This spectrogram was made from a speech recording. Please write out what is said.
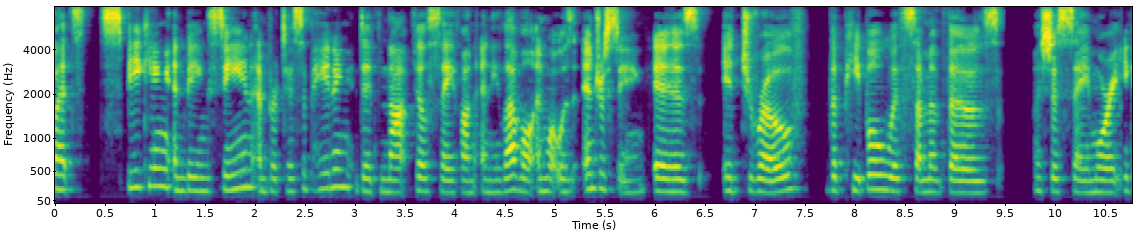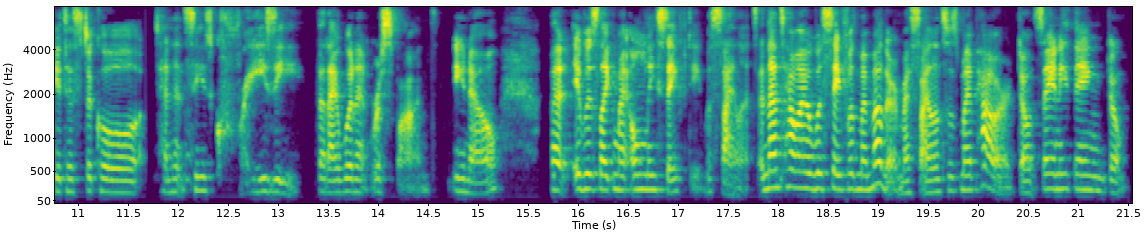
But speaking and being seen and participating did not feel safe on any level. And what was interesting is it drove the people with some of those, let's just say, more egotistical tendencies crazy that I wouldn't respond, you know? But it was like my only safety was silence. And that's how I was safe with my mother. My silence was my power. Don't say anything, don't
